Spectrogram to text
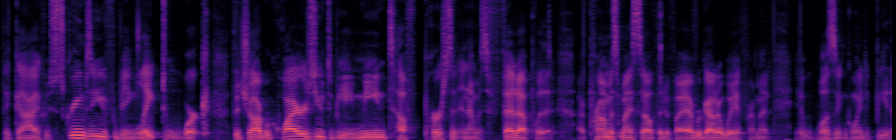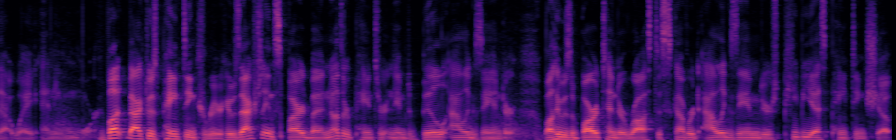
the guy who screams at you for being late to work. The job requires you to be a mean, tough person, and I was fed up with it. I promised myself that if I ever got away from it, it wasn't going to be that way anymore. But back to his painting career, he was actually inspired by another painter named Bill Alexander. While he was a bartender, Ross discovered Alexander's PBS painting show.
